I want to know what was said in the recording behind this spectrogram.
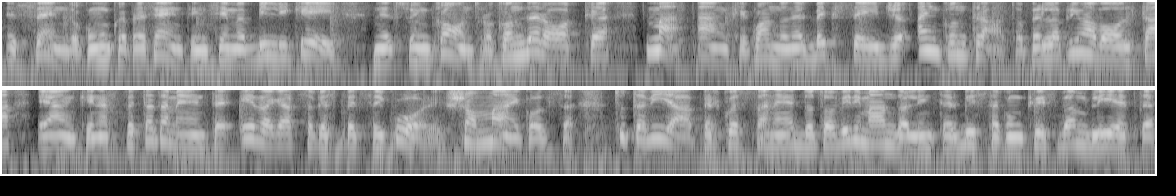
essendo comunque presente insieme a Billy Kay nel suo incontro con The Rock, ma anche quando nel backstage ha incontrato per la prima volta e anche inaspettatamente il ragazzo che spezza i cuori, Shawn Michaels. Tuttavia, per questo aneddoto vi rimando all'intervista con Chris Van Vliet,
